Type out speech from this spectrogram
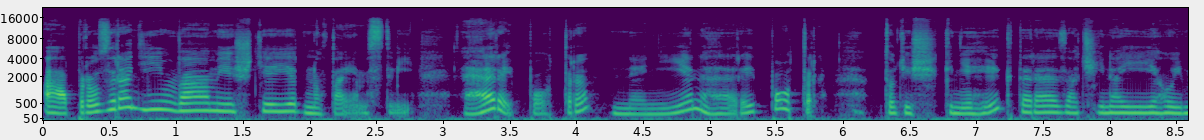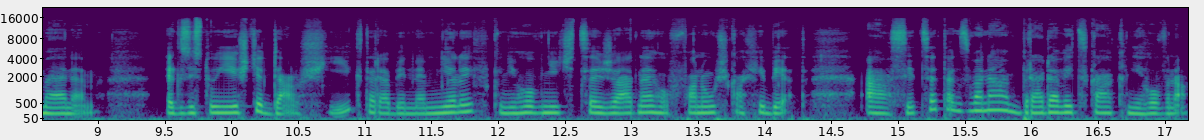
A prozradím vám ještě jedno tajemství. Harry Potter není jen Harry Potter, totiž knihy, které začínají jeho jménem. Existují ještě další, které by neměly v knihovničce žádného fanouška chybět, a sice takzvaná Bradavická knihovna.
